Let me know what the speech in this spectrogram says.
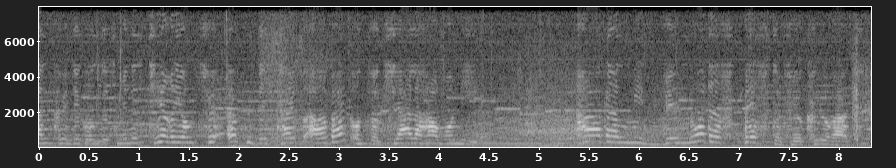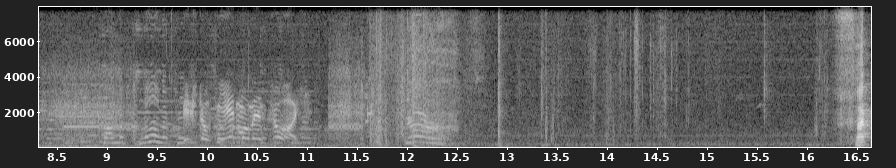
Ankündigung des Ministeriums für Öffentlichkeitsarbeit und soziale Harmonie. Pagan Min will nur das Beste für Kyrat. Seine Pläne für... Wir stoßen jeden Moment zu euch. Fuck.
